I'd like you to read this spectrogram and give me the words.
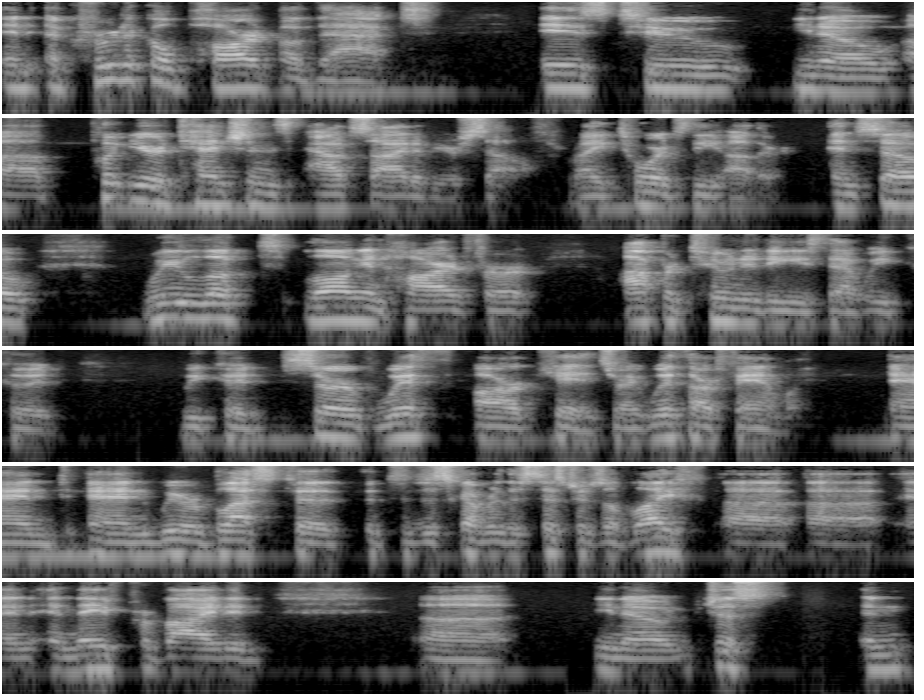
and a critical part of that is to you know uh, put your attentions outside of yourself right towards the other. And so we looked long and hard for opportunities that we could we could serve with our kids right with our family. And and we were blessed to to discover the sisters of life uh, uh, and and they've provided uh, you know just an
